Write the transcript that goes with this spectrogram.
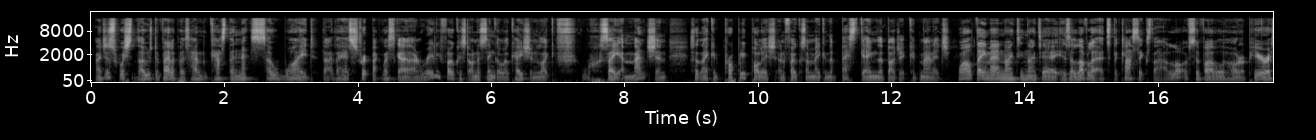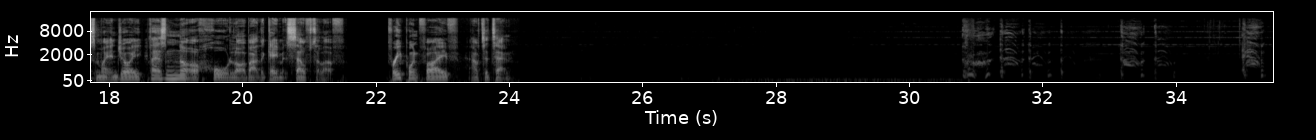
I just wish those developers hadn't cast their nets so wide that they had stripped back their scale and really focused on a single location, like, say, a mansion, so that they could properly polish and focus on making the best game the budget could manage. While Daymare 1998 is a love letter to the classics that a lot of survival horror purists might enjoy, there's not a whole lot about the game itself to love. 3.5 out of 10.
